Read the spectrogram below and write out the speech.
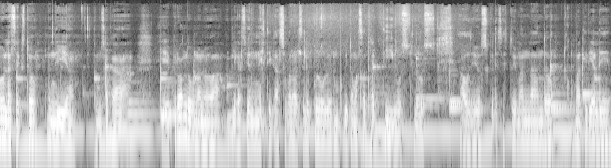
Hola Sexto, buen día. Estamos acá eh, probando una nueva aplicación en este caso para ver si les puedo volver un poquito más atractivos los audios que les estoy mandando material de,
